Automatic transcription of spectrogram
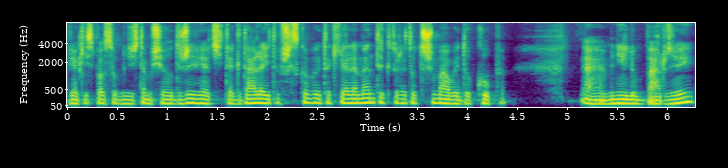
w jaki sposób gdzieś tam się odżywiać i tak dalej. To wszystko były takie elementy, które to trzymały do kupy, mniej lub bardziej.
